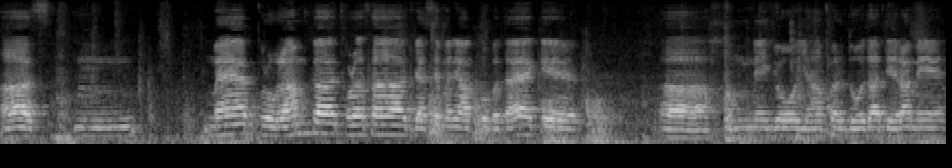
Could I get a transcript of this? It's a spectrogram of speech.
uh, mm, मैं प्रोग्राम का थोड़ा सा जैसे मैंने आपको बताया कि हमने जो यहाँ पर 2013 में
